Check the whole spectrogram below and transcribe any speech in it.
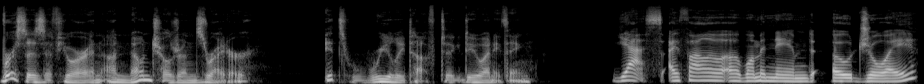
Versus if you're an unknown children's writer, it's really tough to do anything. Yes, I follow a woman named Oh Joy.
